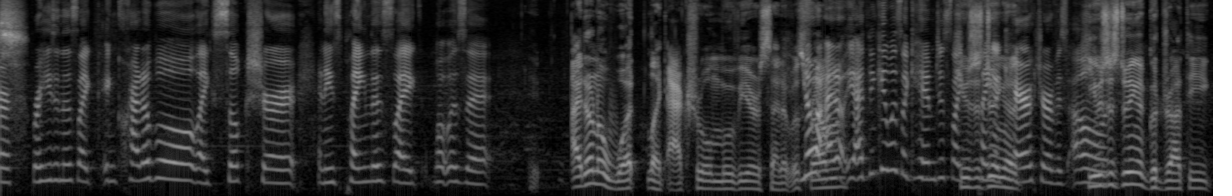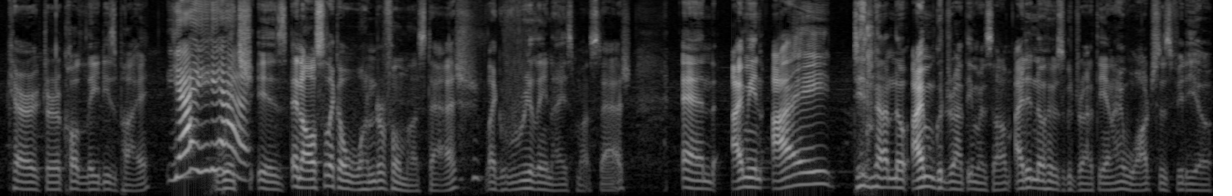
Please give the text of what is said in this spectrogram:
Yes. where he's in this like incredible like silk shirt and he's playing this like what was it? I don't know what like actual movie or set it was no, from. I don't yeah, I think it was like him just like He was just playing a, doing a- character of his own. He was just doing a Gujarati character called Ladies Bhai. Yeah, yeah, yeah. which is and also like a wonderful mustache, like really nice mustache. And I mean, I did not know I'm Gujarati myself. I didn't know he was Gujarati, and I watched this video,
